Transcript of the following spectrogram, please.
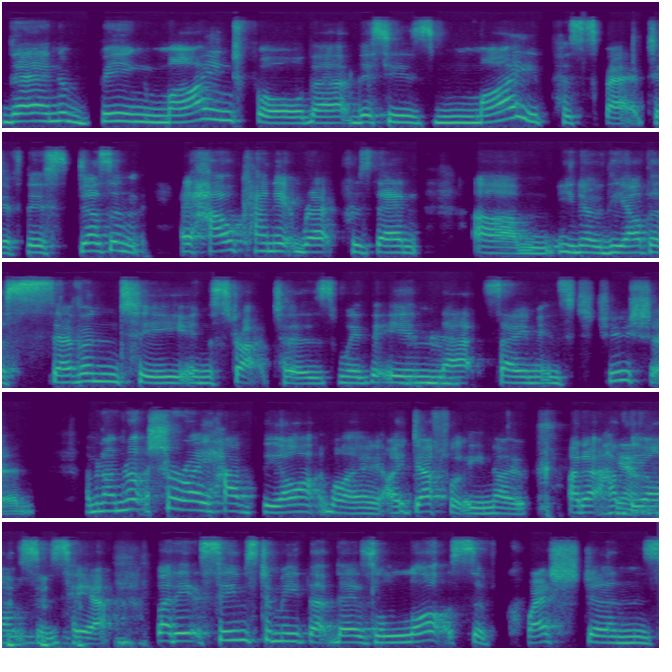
then being mindful that this is my perspective this doesn't how can it represent um, you know the other 70 instructors within mm-hmm. that same institution I mean, I'm not sure I have the answer. Well, I, I, definitely know I don't have yeah. the answers here, but it seems to me that there's lots of questions,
